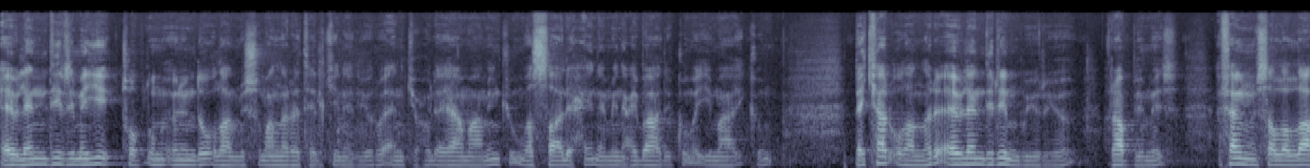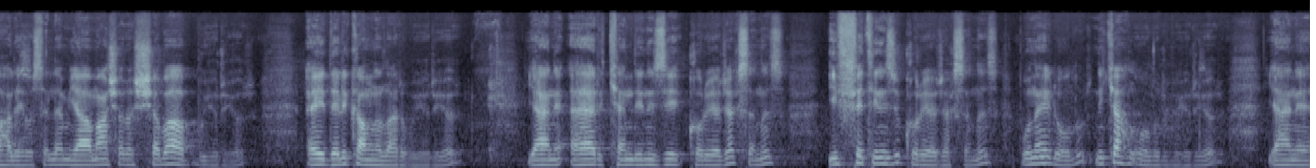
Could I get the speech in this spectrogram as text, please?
Evlendirmeyi toplumun önünde olan Müslümanlara telkin ediyor. Ve enkihul eyama minkum ve salihine min ibadikum ve imaikum. Bekar olanları evlendirin buyuruyor Rabbimiz. Efendimiz sallallahu aleyhi ve sellem ya maşara şebab buyuruyor. Ey delikanlılar buyuruyor. Yani eğer kendinizi koruyacaksanız, iffetinizi koruyacaksanız bu neyle olur? Nikahla olur buyuruyor. Yani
